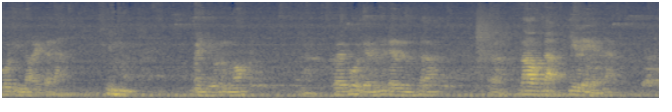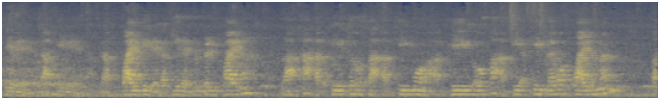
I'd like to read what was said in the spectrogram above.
พูดอีกหน่อยก็ได้ไม่หิวหรอกเนาะเคยพูดเดี๋ยวนี้จะลืมแล้วเออเราดับกิเลสนะกิเลสดับกิเลสดับไฟกิเลสดับกิเลสมันเป็นไฟนะ ราคะอัคคีโทสะอัคคีโมหะอัคคีโลภะอัคคีอัคคีแปลว่าไฟตรงนั้น เรา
